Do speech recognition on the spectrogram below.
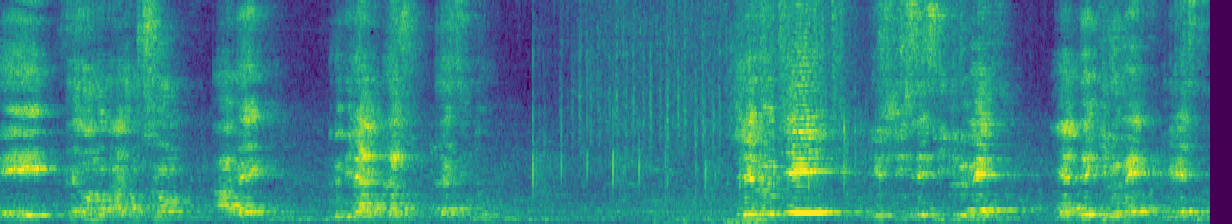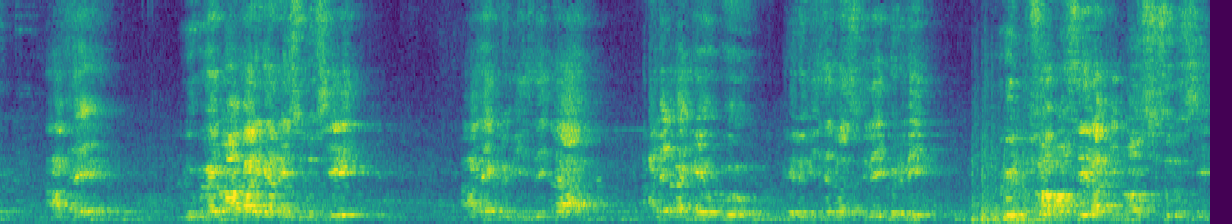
et faisons donc la jonction avec le village d'Azito. J'ai noté que sur ces 6 km, il y a 2 km qui restent à faire. Le gouvernement va regarder ce dossier avec le ministre d'État, Ahmed Bakayoko, et le ministre de l'Infrastructure économique, que nous puissions avancer rapidement sur ce dossier.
